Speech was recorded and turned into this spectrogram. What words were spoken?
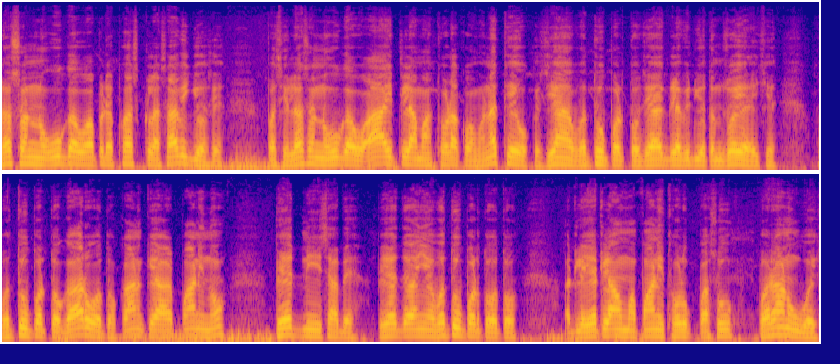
લસણનો ઉગાવો આપણે ફર્સ્ટ ક્લાસ આવી ગયો છે. પછી લસણનો ઉગાવો આ એટલામાં થોડાકવામાં નથી એવો કે જ્યાં વધુ પડતો જે આગલા વીડિયો તમે જોયા છે, વધુ પડતો ગારો હતો. કારણ કે આ પાણીનો ભેજની હિસાબે ભેજ અહીંયા વધુ પડતો હતો. એટલે એટલામાં પાણી થોડુંક પાછું ભરાણું હોય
